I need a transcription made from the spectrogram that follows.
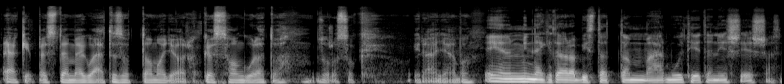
elképesztően megváltozott a magyar közhangulat az oroszok irányában. Én mindenkit arra biztattam már múlt héten is, és az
